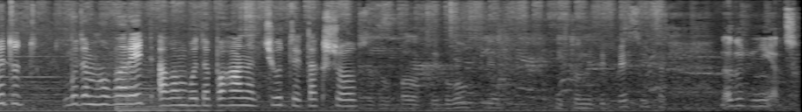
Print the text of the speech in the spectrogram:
Ми тут будемо говорити, а вам буде погано чути, так що Задовбало цей блог. Ніхто не підписується. Да тут нет.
